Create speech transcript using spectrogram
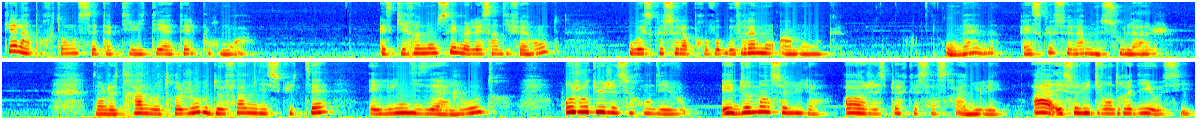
quelle importance cette activité a-t-elle pour moi? Est-ce qu'y renoncer me laisse indifférente ou est-ce que cela provoque vraiment un manque? Ou même, est-ce que cela me soulage? Dans le tram l'autre jour, deux femmes discutaient et l'une disait à l'autre Aujourd'hui j'ai ce rendez-vous et demain celui-là. Oh, j'espère que ça sera annulé. Ah, et celui de vendredi aussi.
